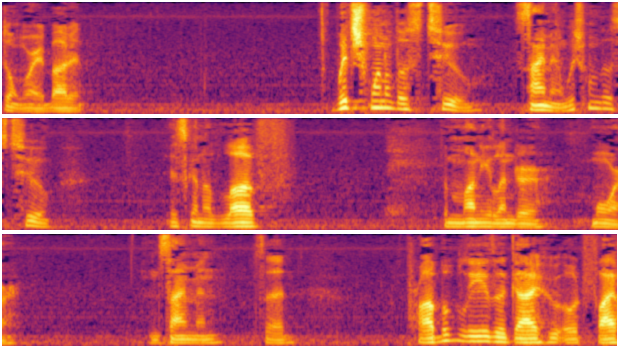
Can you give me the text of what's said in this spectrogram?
Don't worry about it. Which one of those two, Simon, which one of those two is going to love the money lender more? And Simon said, probably the guy who owed $500.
